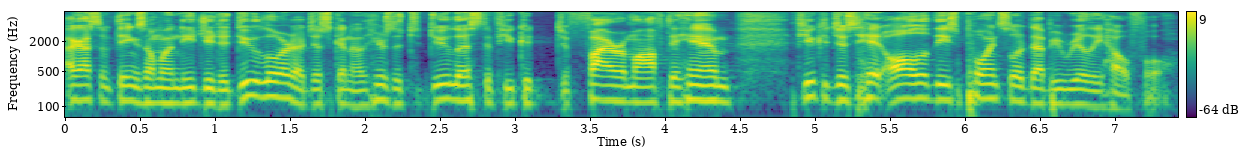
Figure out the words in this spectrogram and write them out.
I got some things I'm gonna need you to do, Lord. I'm just gonna, here's a to do list. If you could just fire them off to Him, if you could just hit all of these points, Lord, that'd be really helpful.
